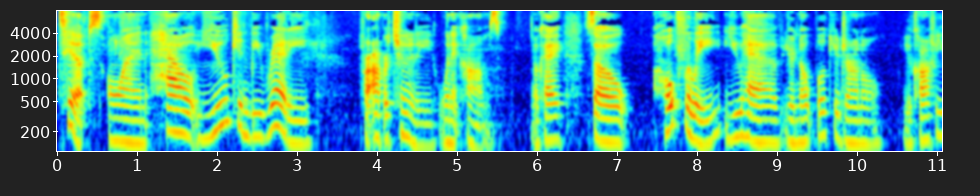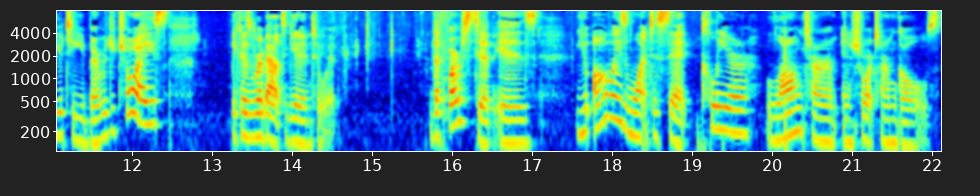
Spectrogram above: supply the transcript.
tips on how you can be ready for opportunity when it comes. Okay. So hopefully you have your notebook, your journal, your coffee, your tea, your beverage of choice because we're about to get into it. The first tip is you always want to set clear long term and short term goals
